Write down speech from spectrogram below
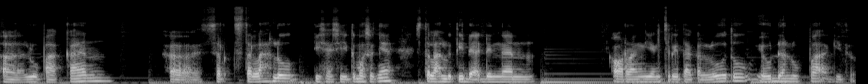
Uh, lupakan uh, setelah lu di sesi itu maksudnya setelah lu tidak dengan orang yang cerita ke lu tuh ya udah lupa gitu.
